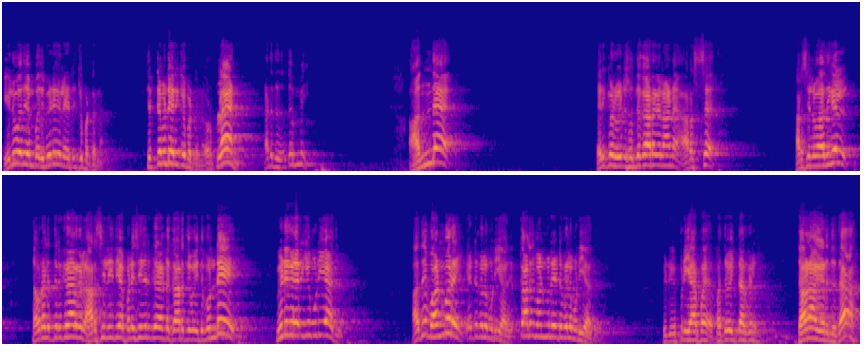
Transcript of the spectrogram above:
எழுபது எண்பது வீடுகள் எரிக்கப்பட்டன. திட்டமிட்டு எரிக்கப்பட்டன. ஒரு பிளான் அடுத்தது உண்மை அந்த எரிக்கப்பட்ட வீடு சொந்தக்காரர்களான அரச அரசியல்வாதிகள் தவறளித்திருக்கிறார்கள் அரசியல் ரீதியாக பணி செய்திருக்கிறார் என்ற காரணத்தை வைத்துக்கொண்டு வீடுகள் எரிக்க முடியாது. அது வன்முறை ஏற்றுக்கொள்ள முடியாது. காலத்து வன்முறை ஏற்றுக்கொள்ள முடியாது. இப்படி எப்படி யார் ப- வைத்தார்கள்? தானாக இருந்ததா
